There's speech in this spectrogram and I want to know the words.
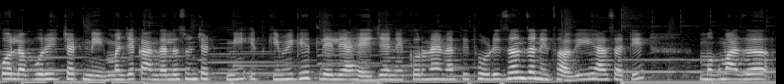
कोल्हापुरी चटणी म्हणजे कांदा लसूण चटणी इतकी मी घेतलेली आहे. जेणेकरून आहे ना ती थोडी झणझणीत व्हावी ह्यासाठी. मग माझं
